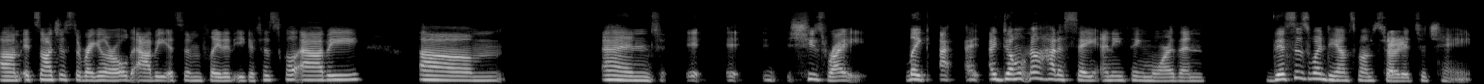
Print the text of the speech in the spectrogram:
Um, it's not just the regular old Abby, it's an inflated egotistical Abby. Um, and it, it, she's right. Like, I, I, I don't know how to say anything more than this is when Dance Mom started to change.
